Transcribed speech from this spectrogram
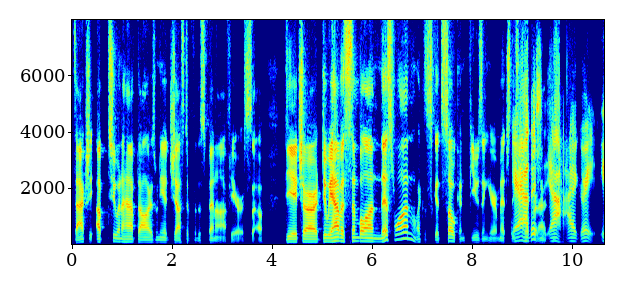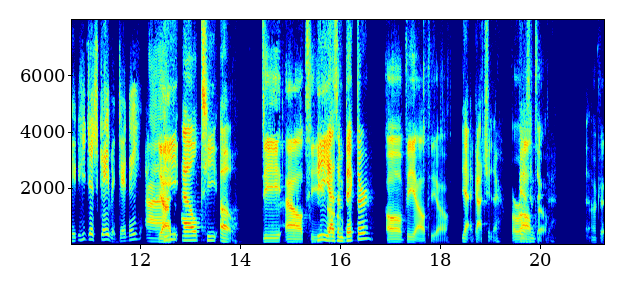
It's actually up two and a half dollars when you adjust it for the spinoff here. So DHR, do we have a symbol on this one? Like it's, it's so confusing here, Mitch. these Yeah, this. actions. Yeah, I agree. He, he just gave it, didn't he? Uh, Yeah. VLTO. DLT. V as in Victor. Oh, VLTO. Yeah, got you there. V as in Veralto. Okay,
